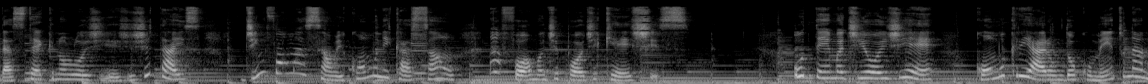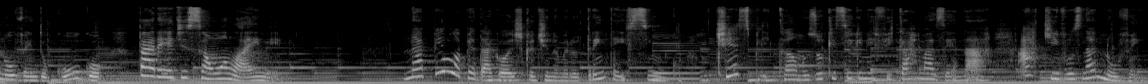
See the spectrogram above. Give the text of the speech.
das tecnologias digitais de informação e comunicação na forma de podcasts. O tema de hoje é Como criar um documento na nuvem do Google para edição online. Na pílula pedagógica de número 35, te explicamos o que significa armazenar arquivos na nuvem.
